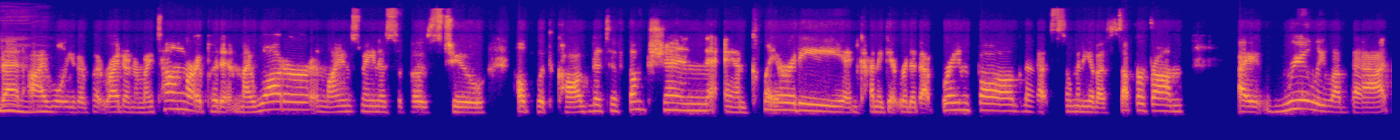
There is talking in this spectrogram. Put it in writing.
that mm. I will either put right under my tongue or I put it in my water. And lion's mane is supposed to help with cognitive function and clarity and kind of get rid of that brain fog that so many of us suffer from. I really love that.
